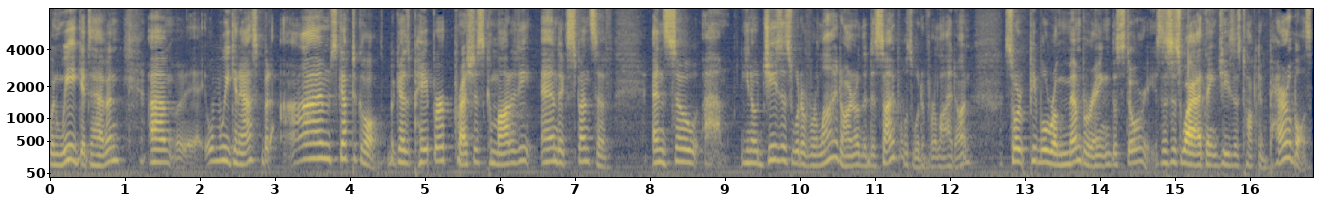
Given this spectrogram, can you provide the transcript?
when we get to heaven, um, we can ask, but I'm skeptical because paper, precious commodity, and expensive. And so, um, you know, Jesus would have relied on, or the disciples would have relied on, sort of people remembering the stories. This is why I think Jesus talked in parables.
